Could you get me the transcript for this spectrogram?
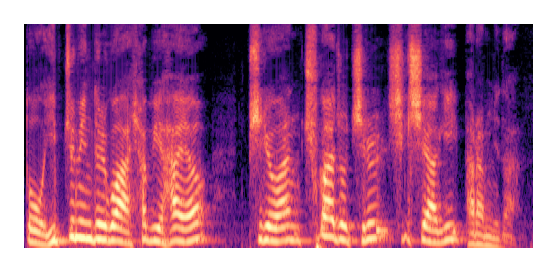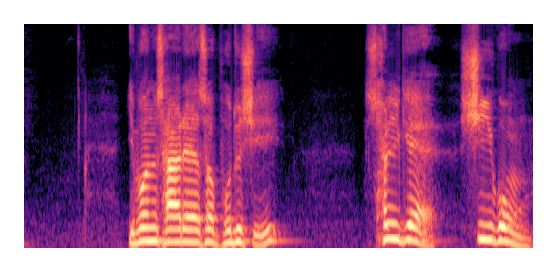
또 입주민들과 협의하여 필요한 추가 조치를 실시하기 바랍니다. 이번 사례에서 보듯이 설계, 시공,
